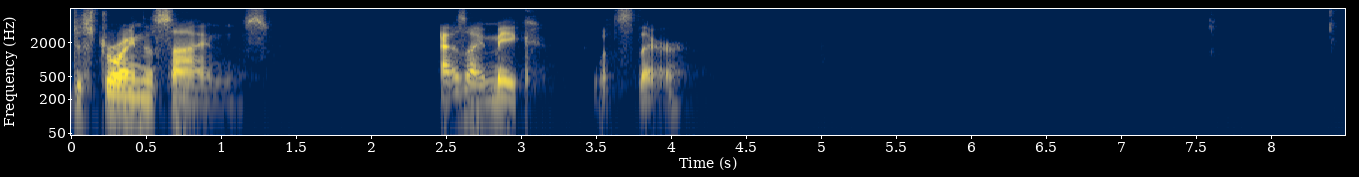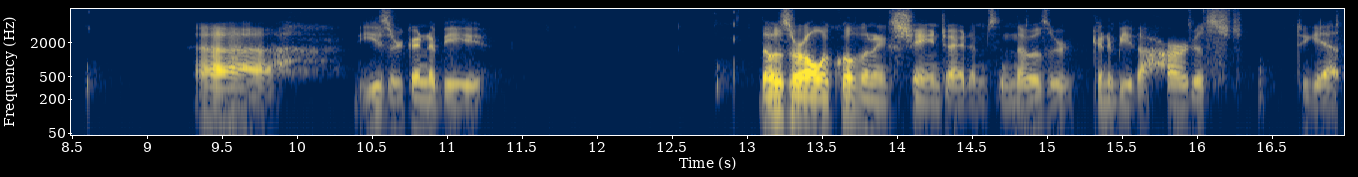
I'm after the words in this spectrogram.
destroying the signs as I make what's there. Uh, these are going to be. Those are all equivalent exchange items, and those are going to be the hardest to get.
